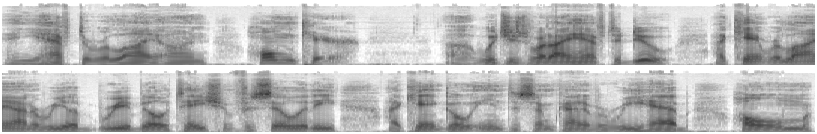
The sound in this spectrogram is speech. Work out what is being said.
and you have to rely on home care, uh, which is what I have to do? I can't rely on a re- rehabilitation facility. I can't go into some kind of a rehab home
